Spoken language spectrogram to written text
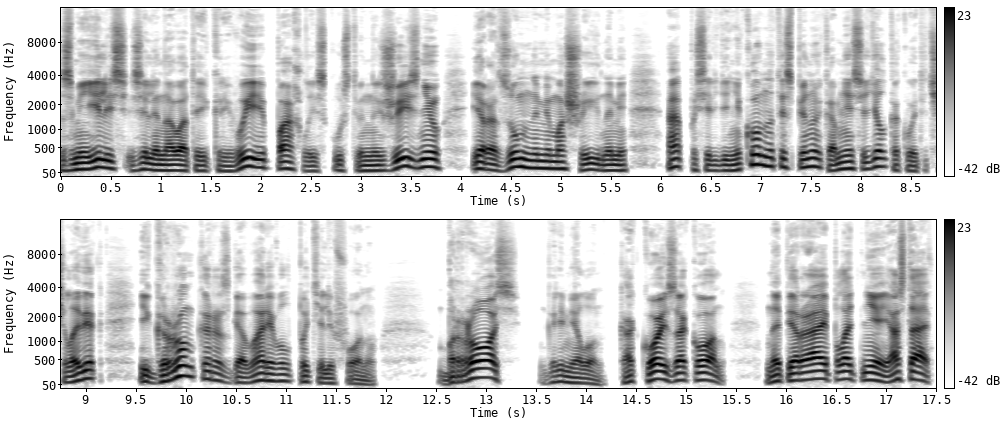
змеились зеленоватые кривые, пахло искусственной жизнью и разумными машинами, а посередине комнаты спиной ко мне сидел какой-то человек и громко разговаривал по телефону. «Брось!» — гремел он. «Какой закон? Напирай плотней! Оставь!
